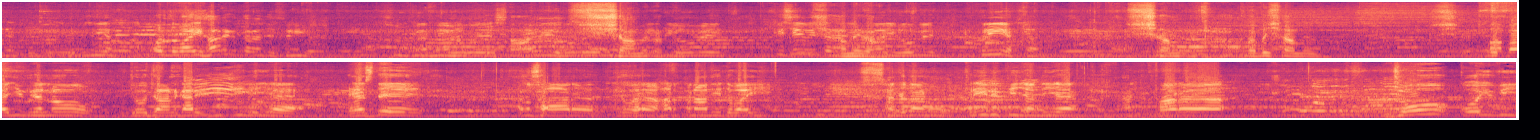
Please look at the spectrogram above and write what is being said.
ਮਿਲਦੀ ਆ ਔਰ ਦਵਾਈ ਹਰ ਇੱਕ ਤਰ੍ਹਾਂ ਦੀ ਫ੍ਰੀ ਸ਼ੂਗਰ ਦੀ ਹੋਵੇ ਸਾਹ ਦੀ ਹੋਵੇ ਸ਼ਾਮਿਲ ਦੀ ਕਰ ਲਓ। ਹੋਵੇ ਕਿਸੇ ਵੀ ਤਰ੍ਹਾਂ ਸ਼ਾਮਿਲ ਦੀ ਦਵਾਈ ਹੋਵੇ ਫ੍ਰੀ ਹੈ ਸਰ। ਸ਼ਾਮ ਬਾਬੇ ਸ਼ਾਮ। ਬਾਬਾ ਜੀ ਵੱਲੋਂ ਜੋ ਜਾਣਕਾਰੀ ਦਿੱਤੀ ਗਈ ਹੈ ਇਸ ਦੇ ਅਨੁਸਾਰ ਜੋ ਹੈ ਹਰ ਤਰ੍ਹਾਂ ਦੀ ਦਵਾਈ ਸੰਗਤਾਂ ਨੂੰ ਫ੍ਰੀ ਦਿੱਤੀ ਜਾਂਦੀ ਹੈ। ਪਰ ਜੋ ਕੋਈ ਵੀ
